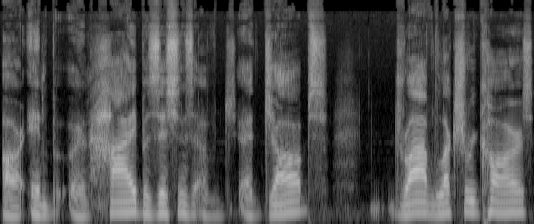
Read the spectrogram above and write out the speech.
are in, in high positions of at jobs, drive luxury cars,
